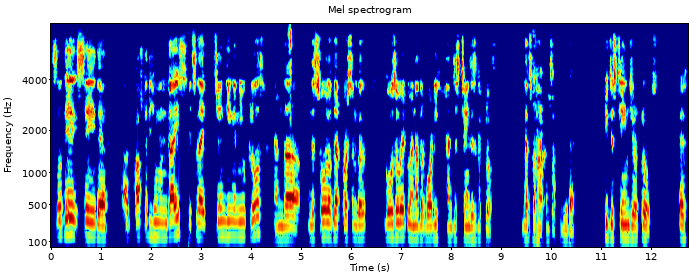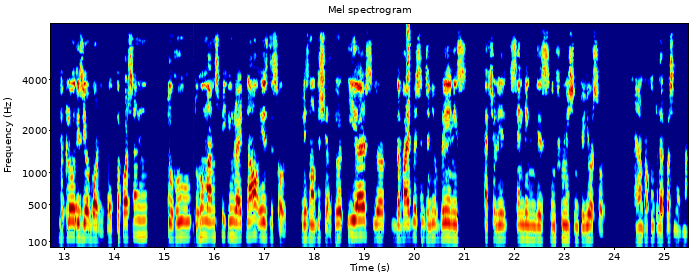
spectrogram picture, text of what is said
So they say that uh, after the human dies, it's like changing a new clothes and the, the soul of that person go, goes away to another body and just changes the clothes. That's what uh-huh. happens after you die. You just change your clothes. The clothes is your body. Like the person to who, to whom I'm speaking right now is the soul. It is not the shell. Your ears, your the vibrations in your brain is actually sending this information to your soul. And I'm talking to that person right now.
